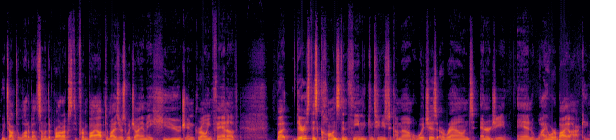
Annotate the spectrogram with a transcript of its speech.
We talked a lot about some of the products from Bioptimizers, which I am a huge and growing fan of. But there's this constant theme that continues to come out, which is around energy and why we're biohacking.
